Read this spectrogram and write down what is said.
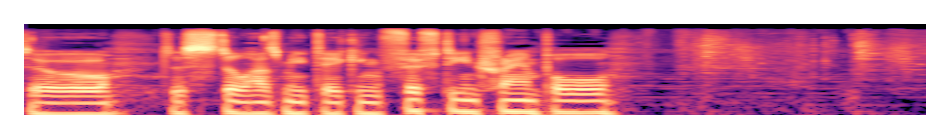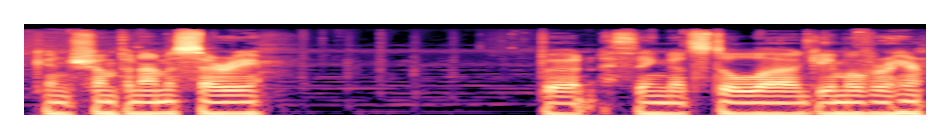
So this still has me taking 15 trample. Can jump an emissary. But I think that's still uh, game over here.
